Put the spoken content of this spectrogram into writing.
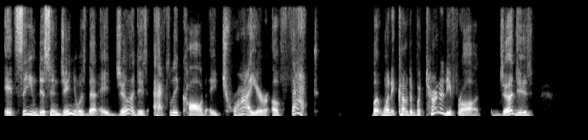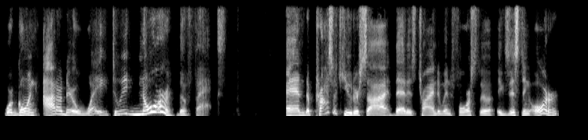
it seemed disingenuous that a judge is actually called a trier of fact. But when it comes to paternity fraud, judges were going out of their way to ignore the facts. And the prosecutor side that is trying to enforce the existing order,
